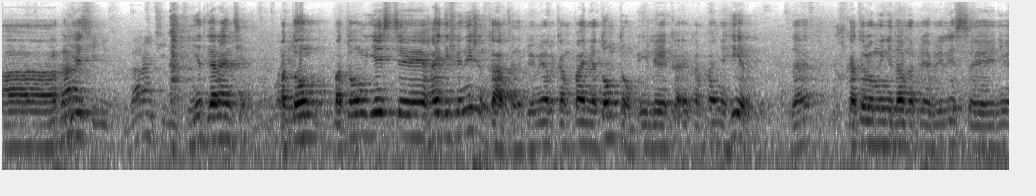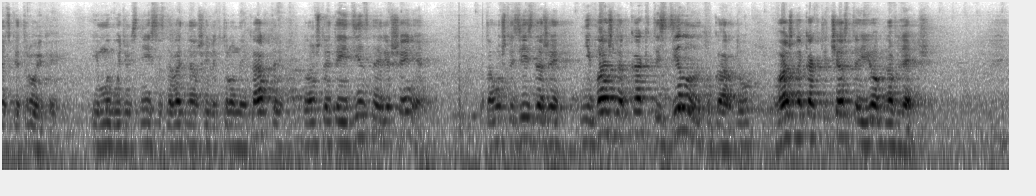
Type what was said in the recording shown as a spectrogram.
А, гарантии есть, нет. Гарантии нет. Нет гарантии. Потом, потом есть э, high definition карты, например, компания TomTom или компания Here. Да? которую мы недавно приобрели с э, немецкой тройкой. И мы будем с ней создавать наши электронные карты, потому что это единственное решение. Потому что здесь даже не важно, как ты сделал эту карту, важно, как ты часто ее обновляешь.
